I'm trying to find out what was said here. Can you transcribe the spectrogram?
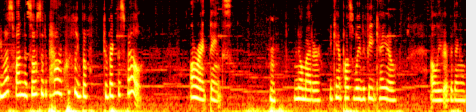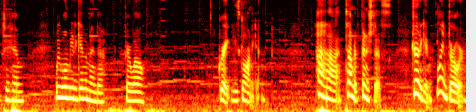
You must find the source of the power quickly to break the spell. Alright, thanks. Hmm. No matter. He can't possibly defeat KO. I'll leave everything to him. We will meet again, Amanda. Farewell. Great, he's gone again. Haha, time to finish this. Druddigon, flamethrower.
